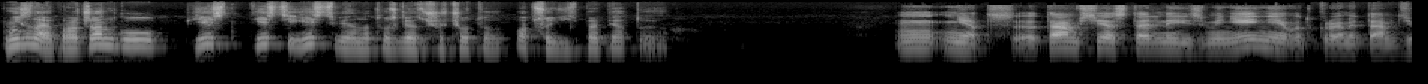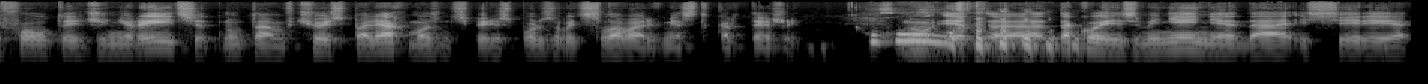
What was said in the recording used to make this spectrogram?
не знаю, про Django есть, есть, есть тебе, на твой взгляд, еще что-то обсудить про пятую? Нет, э, там все остальные изменения, вот кроме там дефолта и generated, ну там в choice полях можно теперь использовать словарь вместо кортежей. Ну, это такое изменение, да, из серии.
